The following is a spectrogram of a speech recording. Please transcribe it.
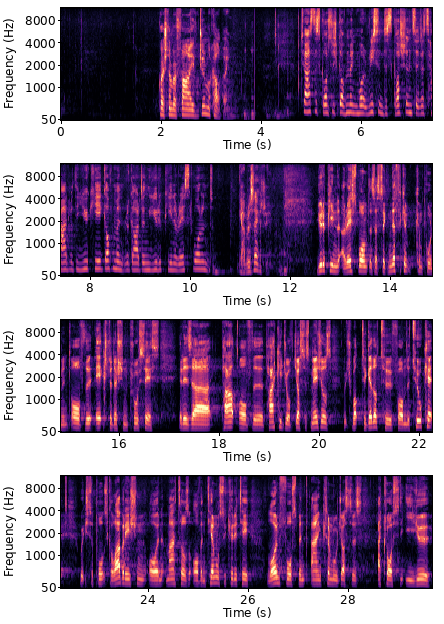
Question number five, June McAlpine. To ask the Scottish Government what recent discussions it has had with the UK Government regarding the European arrest warrant. Cabinet Secretary. European arrest warrant is a significant component of the extradition process. It is a part of the package of justice measures which work together to form the toolkit which supports collaboration on matters of internal security, law enforcement and criminal justice across the EU.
